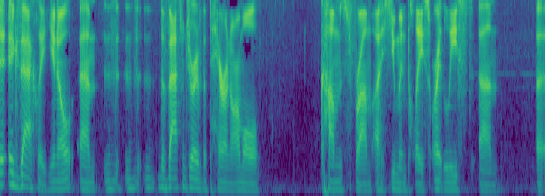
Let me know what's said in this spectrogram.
Exactly. You know, um, the, the, the vast majority of the paranormal comes from a human place, or at least um, a,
